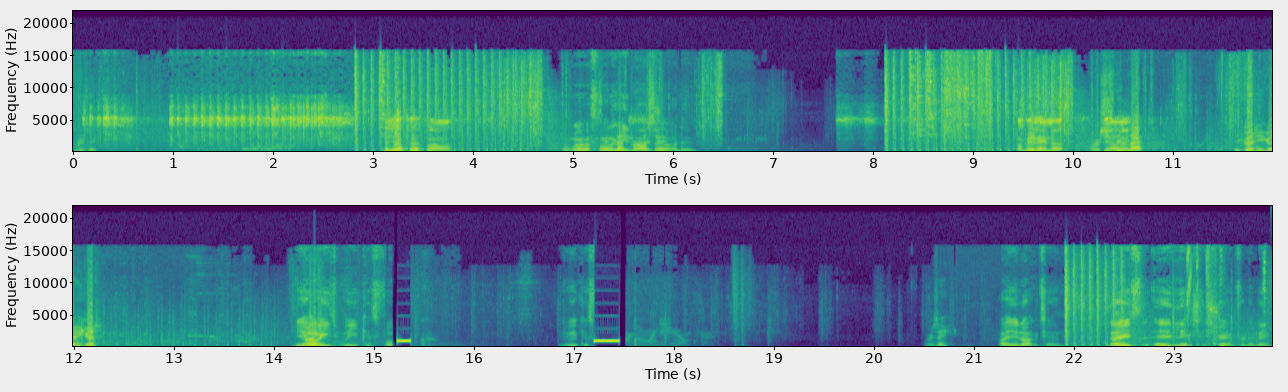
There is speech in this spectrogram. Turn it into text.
Where is he? He's got purple armor. I've got a 14 left, bro, that's headshot on him. I'm being aimed at. Where is Yeah, he to the mate. left? You good? You good? You good? Yo, he's weak as fuck. He's weak as Marking my shields. Where is he? Oh, you knocked him. No, he's uh, literally straight in front of me.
